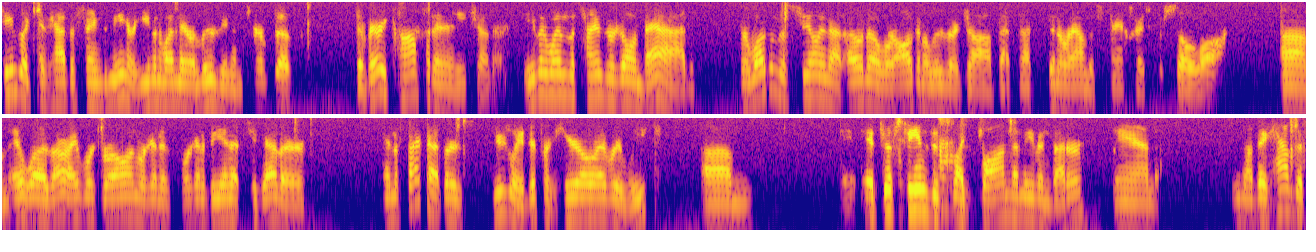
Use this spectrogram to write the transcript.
seems like they've had the same demeanor even when they were losing in terms of they're very confident in each other. Even when the times were going bad, there wasn't this feeling that oh no, we're all going to lose our job. That that's been around this franchise for so long. Um, it was all right. We're growing. We're gonna we're gonna be in it together. And the fact that there's usually a different hero every week, um, it- just seems to like bond them even better. And you know they have this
